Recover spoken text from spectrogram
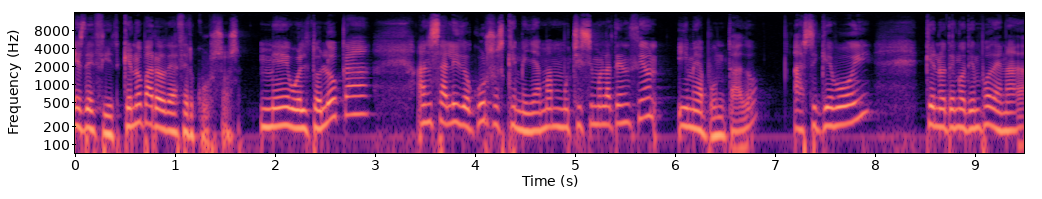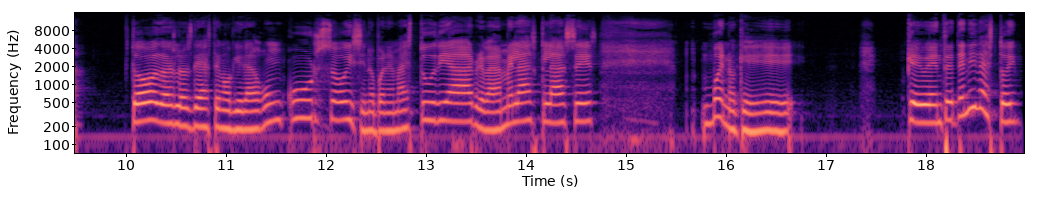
Es decir, que no paro de hacer cursos. Me he vuelto loca, han salido cursos que me llaman muchísimo la atención y me he apuntado. Así que voy, que no tengo tiempo de nada. Todos los días tengo que ir a algún curso y si no ponerme a estudiar, prepararme las clases. Bueno, que, que entretenida estoy.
